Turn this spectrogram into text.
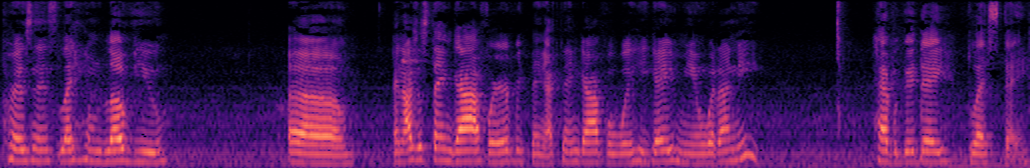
presence. Let Him love you. Um, and I just thank God for everything. I thank God for what He gave me and what I need. Have a good day, blessed day.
